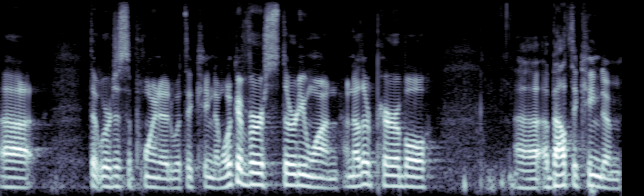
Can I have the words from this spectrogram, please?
uh, that we're disappointed with the kingdom. Look at verse 31, another parable uh, about the kingdom.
